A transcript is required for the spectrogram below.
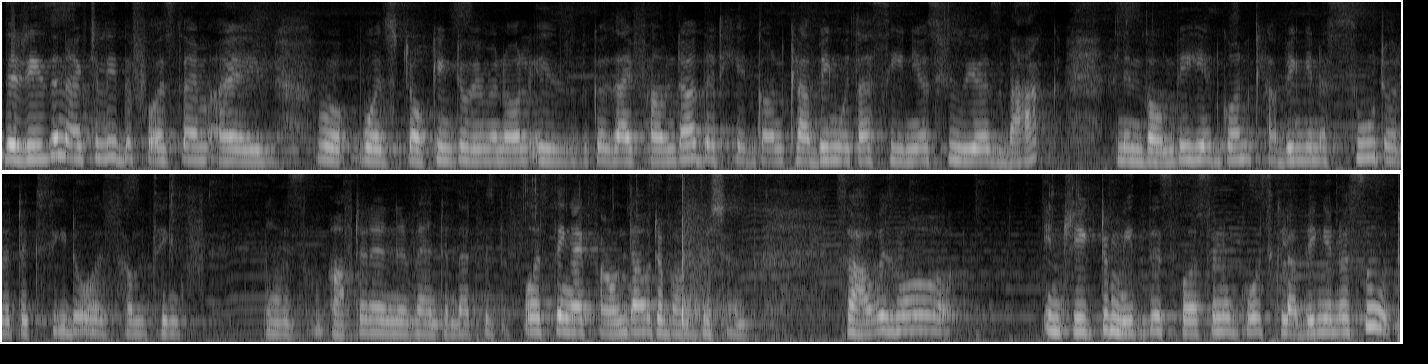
The reason actually the first time I was talking to him and all is because I found out that he had gone clubbing with our seniors few years back, and in Bombay he had gone clubbing in a suit or a tuxedo or something. Was after an event, and that was the first thing I found out about Dushyant. So I was more intrigued to meet this person who goes clubbing in a suit.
